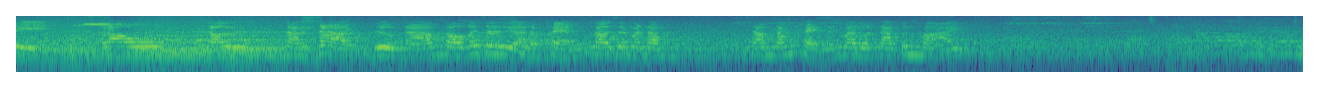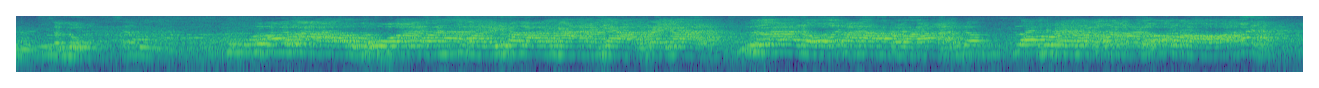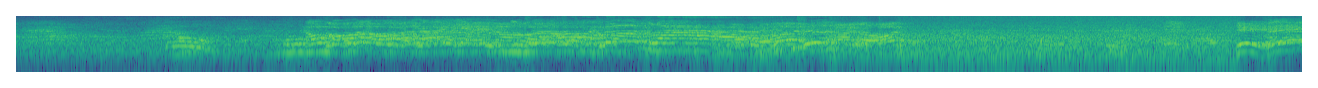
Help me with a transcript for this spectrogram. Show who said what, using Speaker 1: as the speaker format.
Speaker 1: 4 เราเราหลังจากดื่มน้ำเราก็จะเหลือน้ำแข็ง เราจะมานำนำน้ำแข็งนั้นมารดน้ำต้นไม้
Speaker 2: สรุป สรุป
Speaker 1: Ei! Ei!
